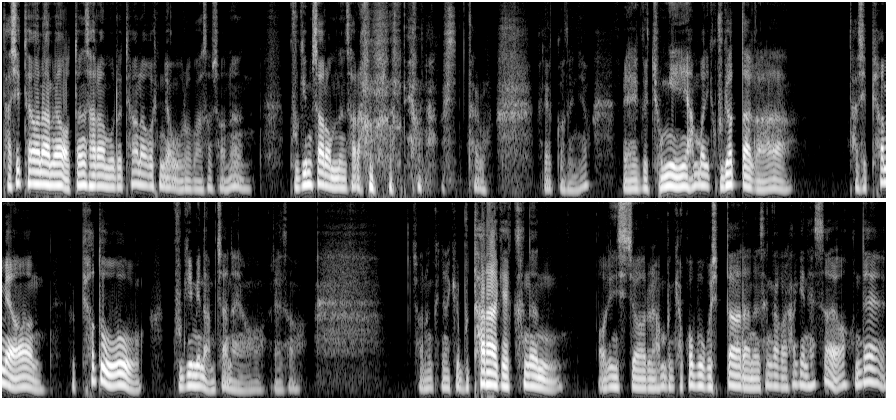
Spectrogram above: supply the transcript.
다시 태어나면 어떤 사람으로 태어나고 싶냐고 물어봐서 저는 구김살 없는 사람으로 태어나고 싶다고 그랬거든요. 왜 그 종이 한 번 구겼다가 다시 펴면 그그 펴도 구김이 남잖아요. 그래서 저는 그냥 이렇게 무탈하게 크는 어린 시절을 한번 겪어보고 싶다라는 생각을 하긴 했어요. 근데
